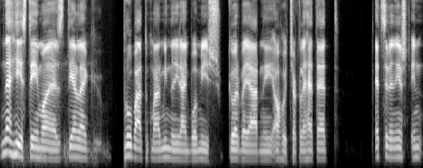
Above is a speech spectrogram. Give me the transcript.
nehéz téma ez, tényleg próbáltuk már minden irányból mi is körbejárni, ahogy csak lehetett. Egyszerűen én, én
